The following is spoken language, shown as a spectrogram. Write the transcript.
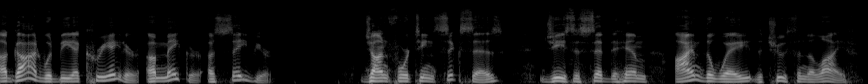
A god would be a creator, a maker, a savior. John 14, 6 says, Jesus said to him, I'm the way, the truth, and the life.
